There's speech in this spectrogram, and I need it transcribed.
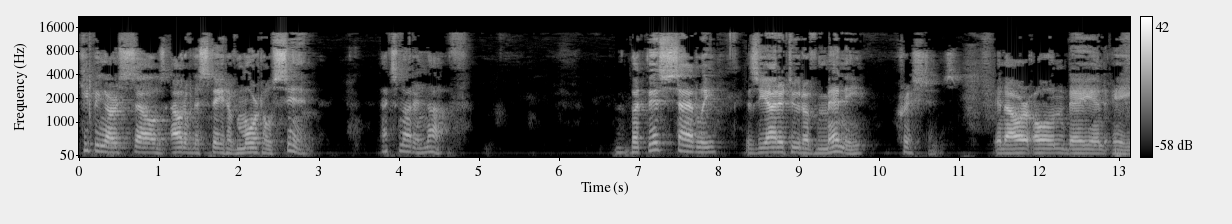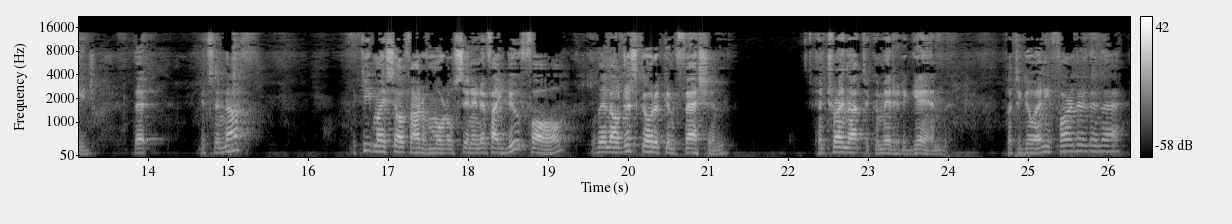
keeping ourselves out of the state of mortal sin. That's not enough. But this, sadly, is the attitude of many Christians in our own day and age that it's enough to keep myself out of mortal sin. And if I do fall, well, then I'll just go to confession and try not to commit it again. But to go any farther than that,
